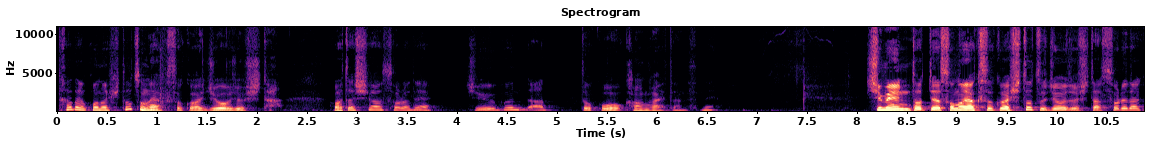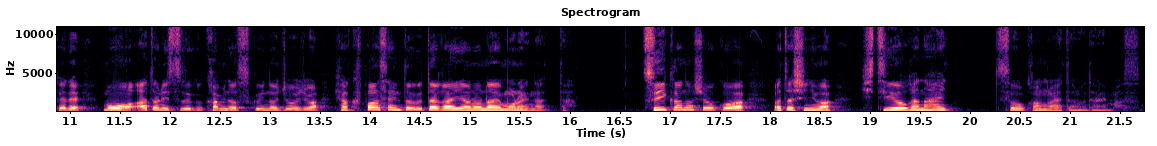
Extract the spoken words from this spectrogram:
ただこの一つの約束は成就した。私はそれで十分だとこう考えたんですね。使命にとってはその約束が一つ成就した。それだけでもう後に続く神の救いの成就は100%疑いようのないものになった。追加の証拠は私には必要がない。そう考えたのであります。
